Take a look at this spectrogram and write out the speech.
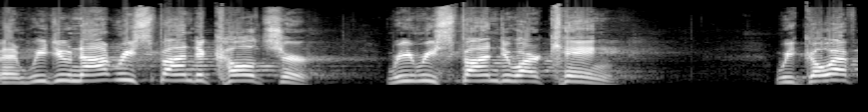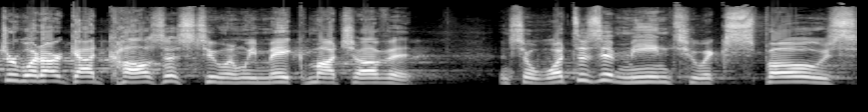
Man, we do not respond to culture, we respond to our King. We go after what our God calls us to and we make much of it. And so, what does it mean to expose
